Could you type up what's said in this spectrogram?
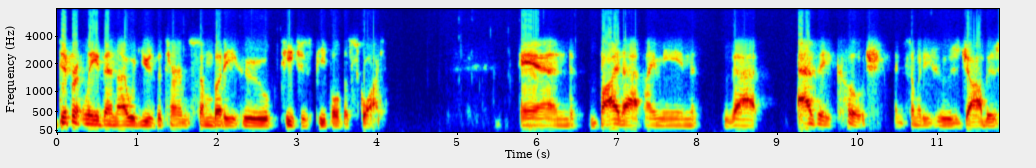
differently than I would use the term somebody who teaches people the squat. And by that, I mean that as a coach and somebody whose job is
